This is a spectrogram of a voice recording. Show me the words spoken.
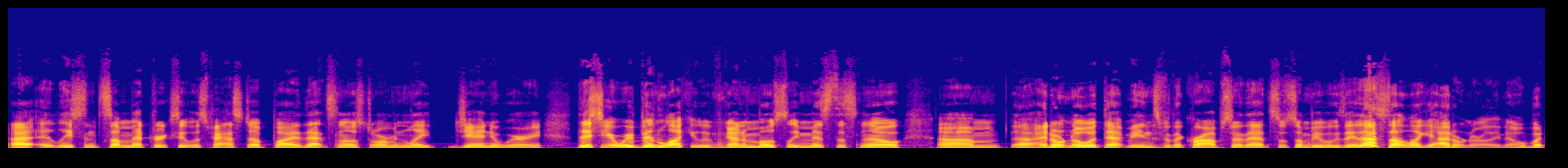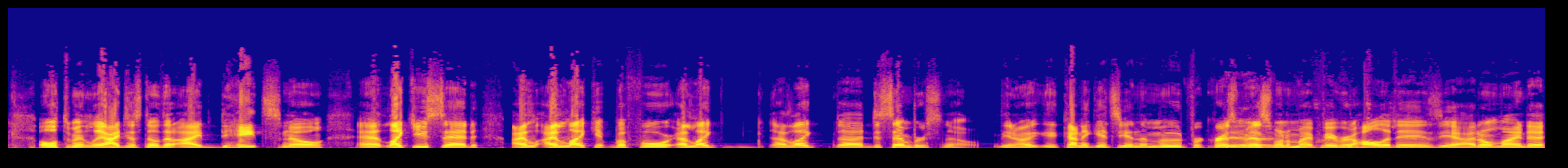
uh, at least in some metrics, it was passed up by that snowstorm in late January. This year, we've been lucky. We've kind of mostly missed the snow. Um, uh, I don't know what that means for the crops or that. So some people can say that's not lucky. I don't really know, but ultimately, I just know that I hate snow. Uh, like you said, I, I like it before. I like I like uh, December snow. You know, it, it kind of gets you in the the mood for Christmas. Yeah, one of my favorite Christmas, holidays. Yeah. yeah. I don't mind a.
